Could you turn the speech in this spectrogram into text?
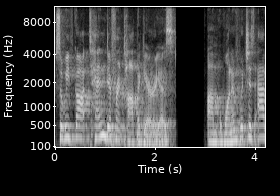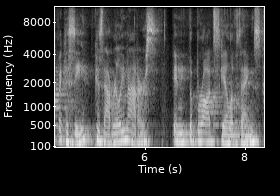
So we've got 10 different topic areas, um, one of which is advocacy, because that really matters in the broad scale of things.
